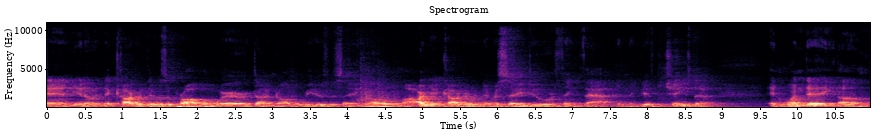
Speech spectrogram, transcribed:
And, you know, Nick Carter, there was a problem where dime novel readers were saying, you know, our Nick Carter would never say, do, or think that, and you have to change that. And one day, um,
